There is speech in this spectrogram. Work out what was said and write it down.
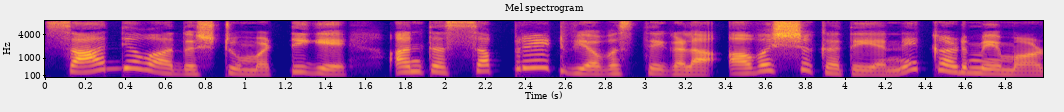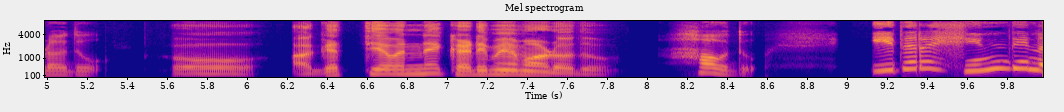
ಸಾಧ್ಯವಾದಷ್ಟು ಮಟ್ಟಿಗೆ ಅಂತ ಸಪ್ರೇಟ್ ವ್ಯವಸ್ಥೆಗಳ ಅವಶ್ಯಕತೆಯನ್ನೇ ಕಡಿಮೆ ಮಾಡೋದು. ಓ ಅಗತ್ಯವನ್ನೇ ಕಡಿಮೆ ಮಾಡೋದು. ಹೌದು. ಇದರ ಹಿಂದಿನ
